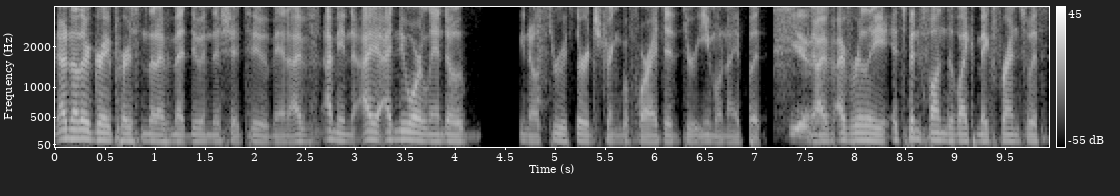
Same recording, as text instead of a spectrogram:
another great person that I've met doing this shit too, man. I've I mean, I, I knew Orlando you know through third string before I did through emo night. But yeah, you know, I've I've really it's been fun to like make friends with.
